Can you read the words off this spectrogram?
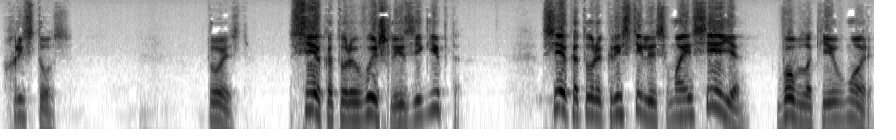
Христос. То есть, все, которые вышли из Египта, все, которые крестились в Моисея в облаке и в море,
